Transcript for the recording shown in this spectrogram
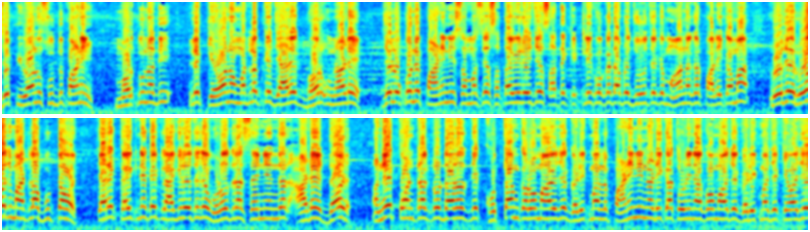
જે પીવાનું શુદ્ધ પાણી મળતું નથી, એટલે કહેવાનો મતલબ કે જ્યારે ભર ઉનાળે જે લોકોને પાણીની સમસ્યા સતાવી રહી છે, સાથે કેટલીક વખત આપણે જોયું છે કે મહાનગરપાલિકામાં રોજે રોજ માટલા ફૂટતા હોય, ત્યારે કંઈક ને કંઈક લાગી રહ્યું છે કે વડોદરા શહેરની અંદર આડે દડ અનેક કોન્ટ્રાક્ટરો દ્વારા જે ખોદકામ કરવામાં આવે છે ઘડીકમાં પાણીની નળીકા તોડી નાખવામાં આવે છે ઘડીકમાં જે કહેવાય છે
